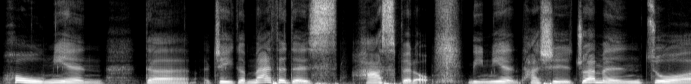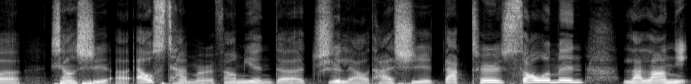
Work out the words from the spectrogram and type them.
后面的这个 Methodist Hospital 里面，他是专门做。像是呃 Alzheimer 方面的治疗，他是 Dr. Solomon Lalani。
